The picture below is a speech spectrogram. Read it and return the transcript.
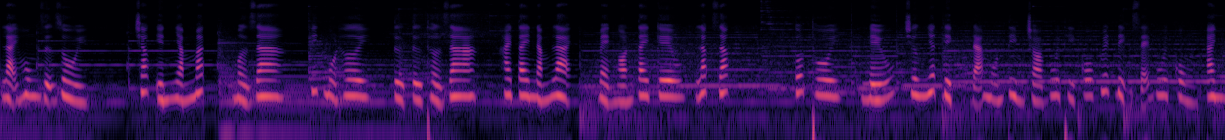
lại hung dữ rồi. Chắc Yến nhắm mắt, mở ra, hít một hơi, từ từ thở ra, hai tay nắm lại, bẻ ngón tay kêu, lắc rắc. Tốt thôi, nếu Trương Nhất Địch đã muốn tìm trò vui thì cô quyết định sẽ vui cùng anh.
